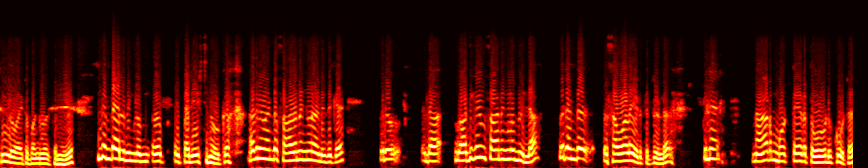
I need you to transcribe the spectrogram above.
നിങ്ങളുമായിട്ട് പങ്കുവെക്കുന്നത്. ഇതെന്തായാലും നിങ്ങൾ പരീക്ഷിച്ച് നോക്കുക. അതിന് വേണ്ട സാധനങ്ങളാണ് ഇതൊക്കെ. ഒരു ഇതാ അധികം സാധനങ്ങളൊന്നുമില്ല. ഒരു രണ്ട് സവാള എടുത്തിട്ടുണ്ട്. പിന്നെ നാടൻ മുട്ടയുടെ തോട് കൂട്ട്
